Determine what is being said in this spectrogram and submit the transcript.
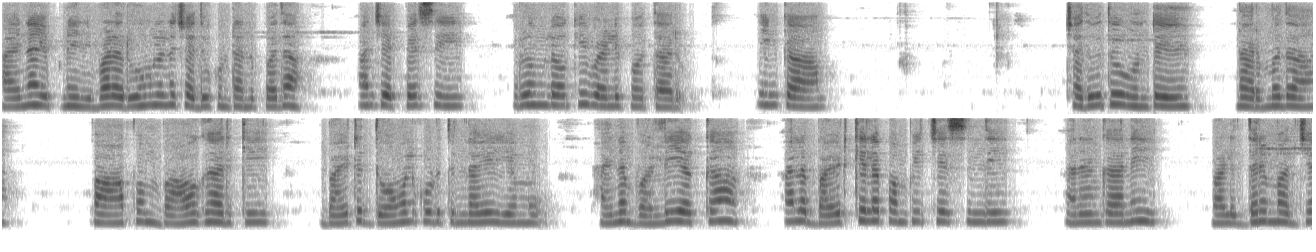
అయినా ఇప్పుడు నేను ఇవాళ రూమ్లోనే చదువుకుంటాను పదా అని చెప్పేసి రూమ్లోకి వెళ్ళిపోతారు. ఇంకా చదువుతూ ఉంటే నర్మద పాపం బావగారికి బయట దోమలు కుడుతున్నాయో ఏమో అయినా వల్లి అక్క అలా బయటికి ఎలా పంపించేసింది? అనగానే వాళ్ళిద్దరి మధ్య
